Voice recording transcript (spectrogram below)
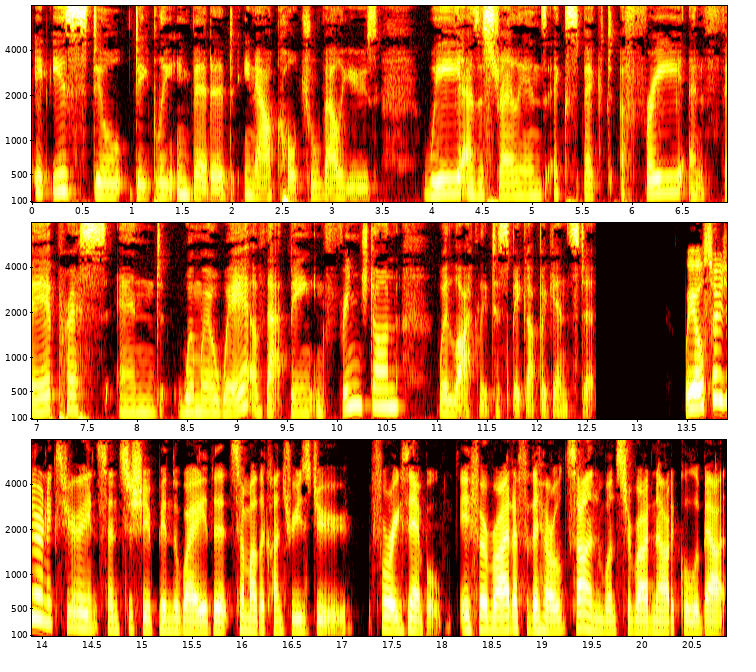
it is still deeply embedded in our cultural values. We as Australians expect a free and fair press, and when we're aware of that being infringed on, we're likely to speak up against it. We also don't experience censorship in the way that some other countries do. For example, if a writer for the Herald Sun wants to write an article about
